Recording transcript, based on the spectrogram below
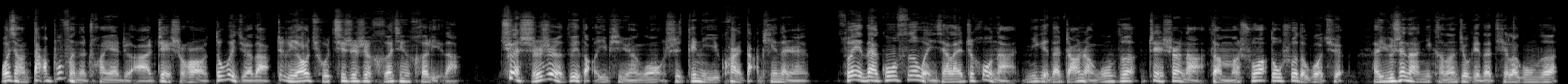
我想，大部分的创业者啊，这时候都会觉得这个要求其实是合情合理的。确实是最早一批员工是跟你一块打拼的人，所以在公司稳下来之后呢，你给他涨涨工资，这事儿呢，怎么说都说得过去。啊，于是呢，你可能就给他提了工资，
